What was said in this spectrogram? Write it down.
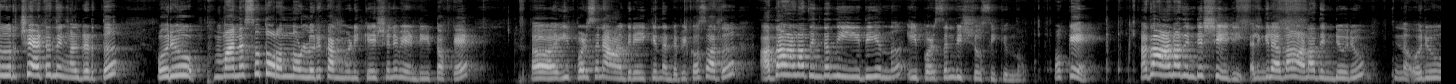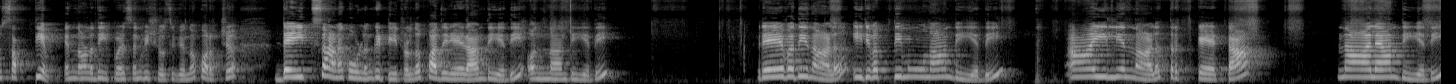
തീർച്ചയായിട്ടും നിങ്ങളുടെ അടുത്ത് ഒരു മനസ്സ് തുറന്നുള്ള ഒരു കമ്മ്യൂണിക്കേഷന് വേണ്ടിയിട്ടൊക്കെ ഈ പേഴ്സൺ ആഗ്രഹിക്കുന്നുണ്ട്. ബിക്കോസ് അത് അതാണ് അതിന്റെ നീതി എന്ന് ഈ പേഴ്സൺ വിശ്വസിക്കുന്നു. ഓക്കെ അതാണ് അതിന്റെ ശരി. അല്ലെങ്കിൽ അതാണ് അതിന്റെ ഒരു ഒരു സത്യം എന്നുള്ളത് ഈ പേഴ്സൺ വിശ്വസിക്കുന്നു. കുറച്ച് ഡേറ്റ്സ് ആണ് കൂടുതലും കിട്ടിയിട്ടുള്ളത്. പതിനേഴാം തീയതി ഒന്നാം തീയതി രേവതി നാൾ ഇരുപത്തിമൂന്നാം തീയതി ആയില്യം നാൾ തൃക്കേട്ട നാലാം തീയതി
